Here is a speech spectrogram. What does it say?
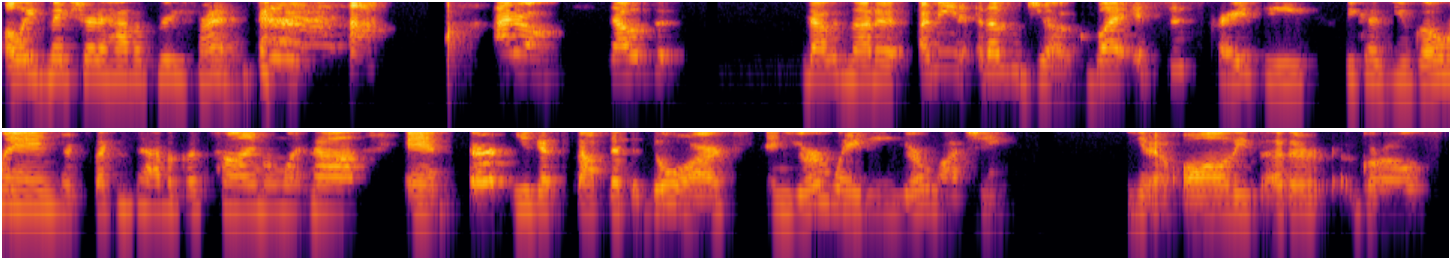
always make sure to have a pretty friend. I don't, that was that was not a, I mean, that was a joke, but it's just crazy because you go in, you're expecting to have a good time and whatnot, and er, you get stopped at the door and you're waiting, you're watching, you know, all these other girls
